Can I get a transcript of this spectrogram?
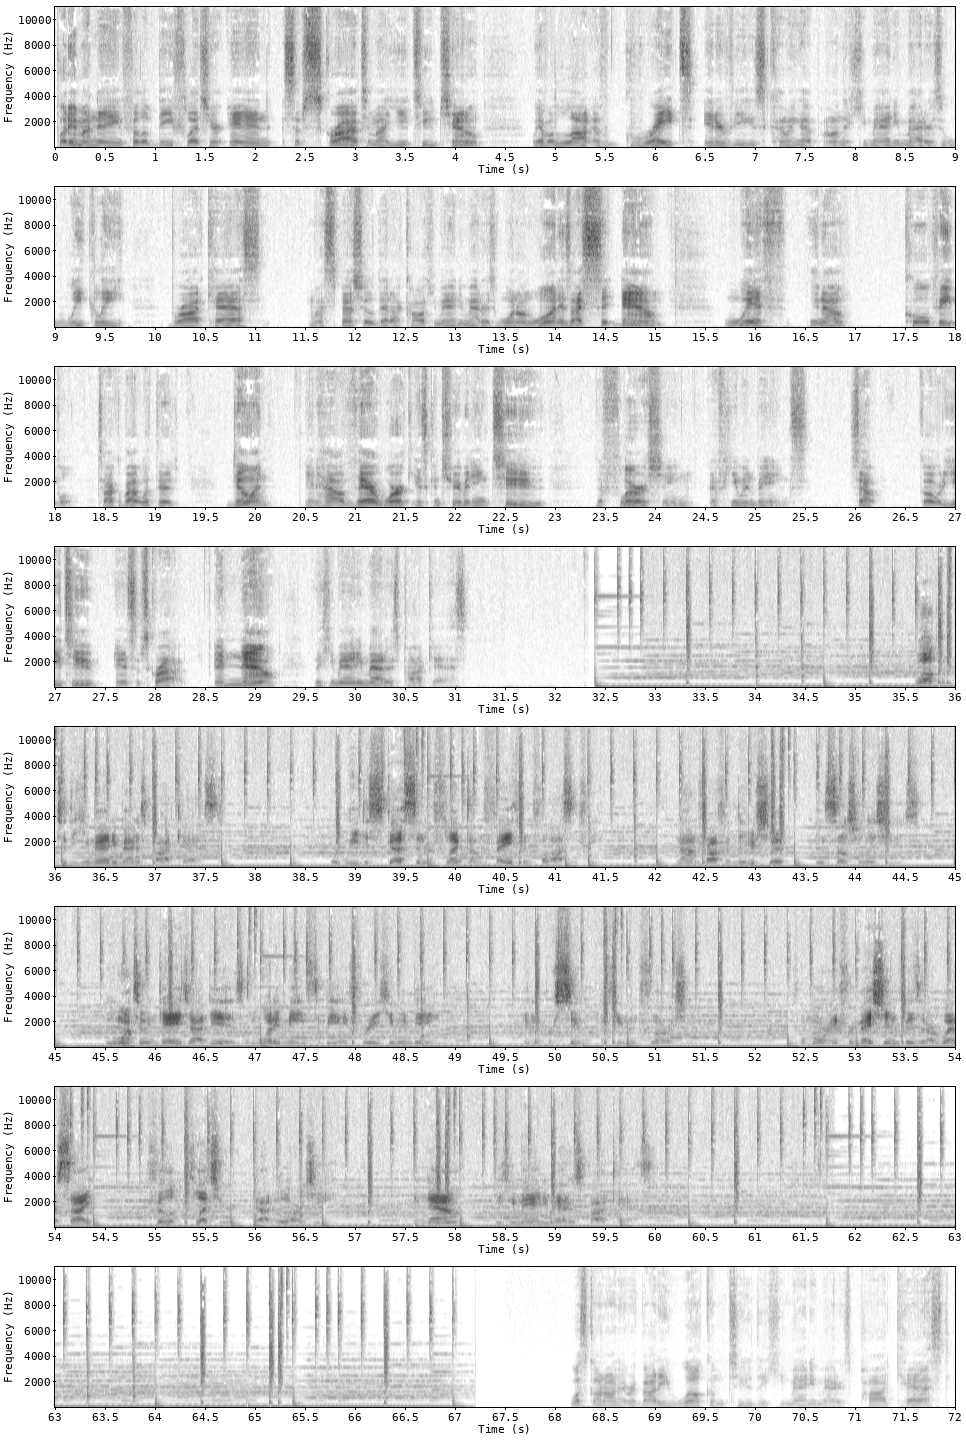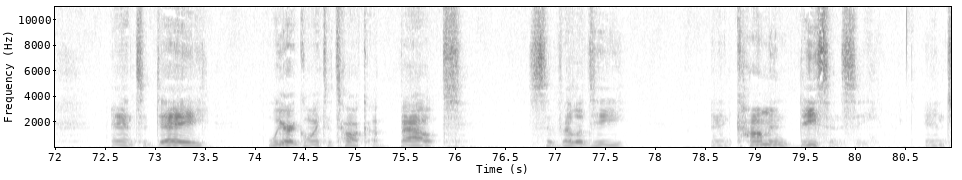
put in my name, Philip D. Fletcher, and subscribe to my YouTube channel. We have a lot of great interviews coming up on the Humanity Matters weekly broadcast. My special that I call Humanity Matters One on One is I sit down with, you know, cool people, talk about what they're doing and how their work is contributing to the flourishing of human beings. So go over to YouTube and subscribe. And now, the Humanity Matters podcast. Welcome to the Humanity Matters podcast, where we discuss and reflect on faith and philosophy, nonprofit leadership, and social issues. We want to engage ideas on what it means to be a free human being in the pursuit of human flourishing. For more information, visit our website, philipfletcher.org. And now, the Humanity Matters podcast. What's going on, everybody? Welcome to the Humanity Matters podcast. And today we are going to talk about civility and common decency in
